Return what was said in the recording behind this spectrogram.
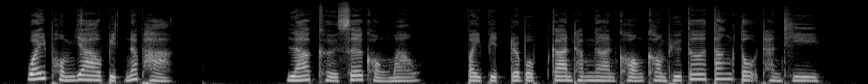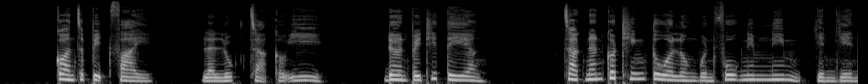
ๆ ไว้ผมยาวปิดหน้าผากลากเคอร์เซอร์ของเมาส์ไปปิดระบบการทำงานของคอมพิวเตอร์ตั้งโต๊ะทันที ก่อนจะปิดไฟ และลุกจากเก้าอี้ เดินไปที่เตียง จากนั้นก็ทิ้งตัวลงบนฟูกนิ่มๆ เย็น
